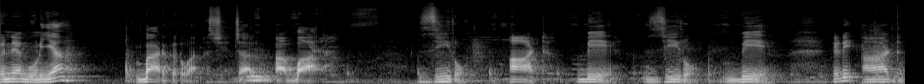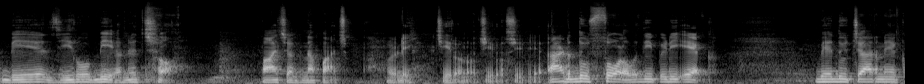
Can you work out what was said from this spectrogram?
એને ગુણ્યા બાર કરવાના છે. ચાલો, આ બાર. ઝીરો, આઠ, બે, ઝીરો, બે. રેડી આઠ, બે, ઝીરો, બે અને છ. પાંચ અંકના પાંચ. રેડી જીરોનો જીરો સીધી. આઠ દુ સોળ, વધી પેઢી એક. બે દુ ચાર ને એક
